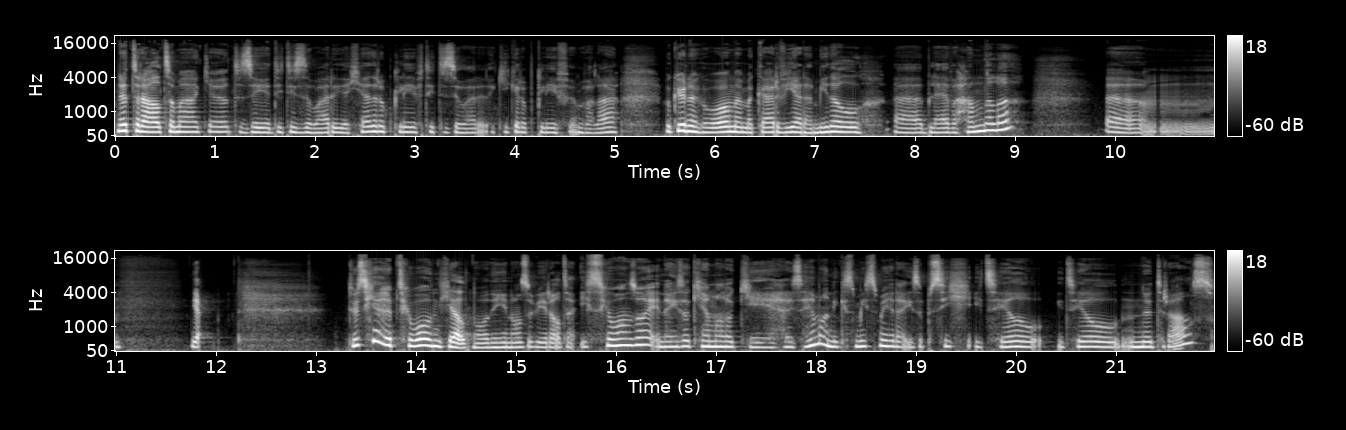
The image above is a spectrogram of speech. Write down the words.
neutraal te maken. Te zeggen, dit is de waarde dat jij erop kleeft, dit is de waarde dat ik erop kleef. En voilà. We kunnen gewoon met elkaar via dat middel uh, blijven handelen. Um. Dus je hebt gewoon geld nodig in onze wereld. Dat is gewoon zo. En dat is ook helemaal oké. Er is helemaal niks mis mee. Dat is op zich iets heel, iets heel neutraals.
